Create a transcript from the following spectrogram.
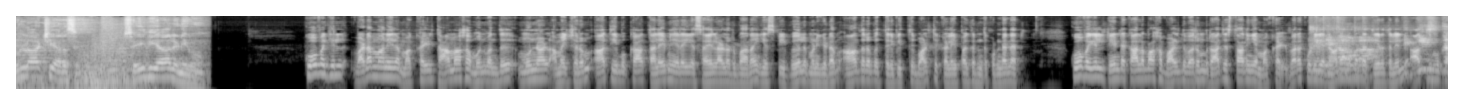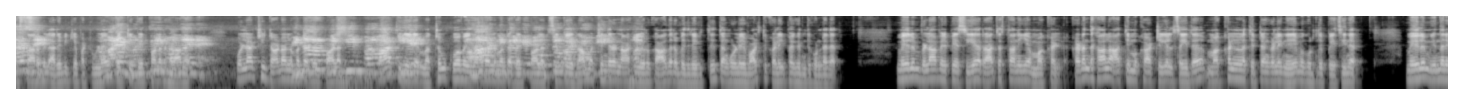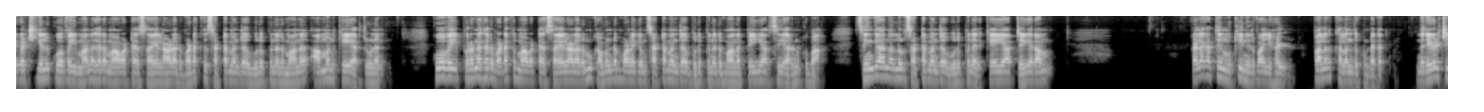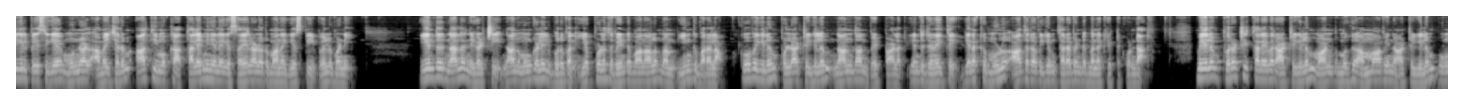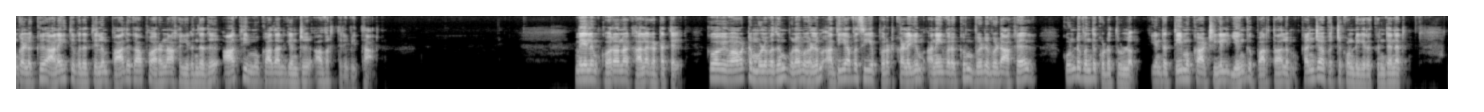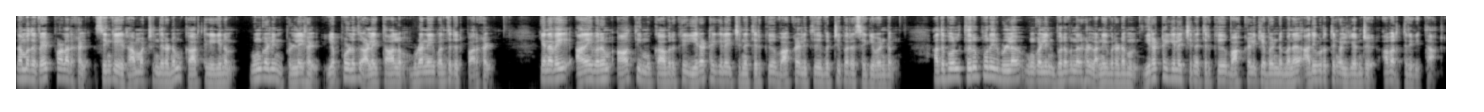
உள்ளாட்சி அரசு செய்தியால் இணைவோம். கோவையில் வடமாநில மக்கள் தாமாக முன்வந்து முன்னாள் அமைச்சரும் அதிமுக தலைமை நிலைய செயலாளருமான எஸ்பி வேலுமணியிடம் ஆதரவு தெரிவித்து வாழ்த்துக்களை பகிர்ந்து கொண்டனர். கோவையில் நீண்ட காலமாக வாழ்ந்து வரும் ராஜஸ்தானிய மக்கள் வரக்கூடிய நாடாளுமன்ற தேர்தலில் அதிமுக சார்பில் அறிவிக்கப்பட்டுள்ள வெற்றி வேட்பாளர்களான பொள்ளாச்சி நாடாளுமன்ற வேட்பாளர் கார்த்திகேயன் மற்றும் கோவை நாடாளுமன்ற வேட்பாளர் சிங்கை ராமச்சந்திரன் ஆகியோருக்கு ஆதரவு தெரிவித்து தங்களுடைய வாழ்த்துக்களை பகிர்ந்து கொண்டனர். மேலும் விழாவில் பேசிய ராஜஸ்தானிய மக்கள் கடந்த கால அதிமுக ஆட்சியில் செய்த மக்கள் நல திட்டங்களை நினைவு கூர்ந்து பேசினர். மேலும் இந்த நிகழ்ச்சியில் கோவை மாநகர மாவட்ட செயலாளர் வடக்கு சட்டமன்ற உறுப்பினருமான அம்மன் கே. அர்ஜுனன் கோவை புறநகர் வடக்கு மாவட்ட செயலாளரும் கவுண்டம்பாளையம் சட்டமன்ற உறுப்பினருமான P. R. C. Arunkumar Singanallur சட்டமன்ற உறுப்பினர் கே. ஆர். ஜெயராம் கழகத்தின் முக்கிய நிர்வாகிகள் பலர் கலந்து கொண்டனர். இந்த நிகழ்ச்சியில் பேசிய முன்னாள் அமைச்சரும் அதிமுக தலைமை நிலைய செயலாளருமான எஸ்பி வேலுமணி இன்று நல்ல நிகழ்ச்சி. நான் உங்களில் ஒருவன். எப்பொழுது வேண்டுமானாலும் நான் இங்கு வரலாம். கோவையிலும் பொள்ளாச்சியிலும் நான் தான் வேட்பாளர் என்று நினைத்து எனக்கு முழு ஆதரவையும் தர வேண்டும் என கேட்டுக்கொண்டார். மேலும் புரட்சித் தலைவர் ஆட்சியிலும் மாண்புமிகு அம்மாவின் ஆட்சியிலும் உங்களுக்கு அனைத்து விதத்திலும் பாதுகாப்பு அரணாக இருந்தது அதிமுக தான் என்று அவர் தெரிவித்தார். மேலும் கொரோனா காலகட்டத்தில் கோவை மாவட்டம் முழுவதும் உணவுகளும் அத்தியாவசிய பொருட்களையும் அனைவருக்கும் வீடு வீடாக கொண்டு வந்து கொடுத்துள்ளோம் என்ற திமுக ஆட்சியில் எங்கு பார்த்தாலும் கஞ்சா பெற்றுக் கொண்டிருக்கின்றனர். நமது வேட்பாளர்கள் சிங்கை ராமச்சந்திரனும் கார்த்திகேயனும் உங்களின் பிள்ளைகள் எப்பொழுது அழைத்தாலும் உடனே வந்து நிற்பார்கள். எனவே அனைவரும் அதிமுகவிற்கு இரட்டை இலை சின்னத்திற்கு வாக்களித்து வெற்றி பெற செய்ய வேண்டும். அதுபோல் திருப்பூரில் உள்ள உங்களின் உறவினர்கள் அனைவரிடமும் இரட்டை இலை சின்னத்திற்கு வாக்களிக்க வேண்டுமென அறிவுறுத்துங்கள் என்று அவர் தெரிவித்தார்.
